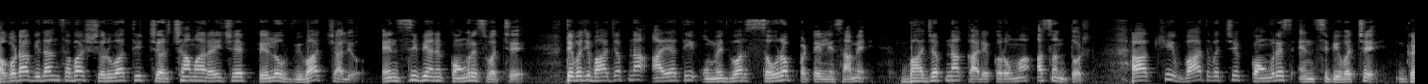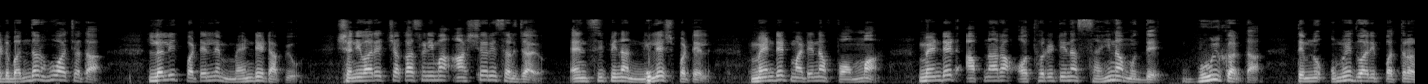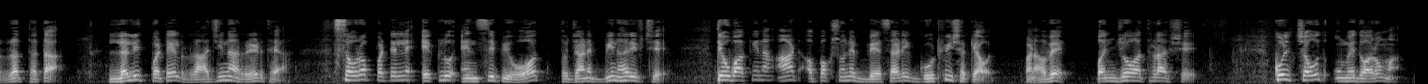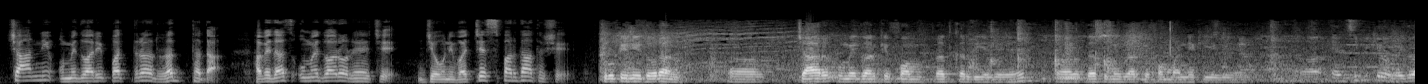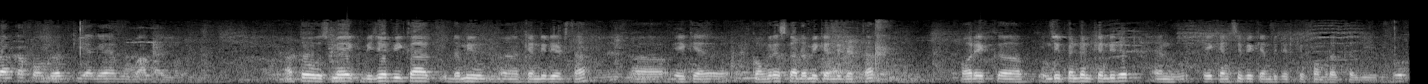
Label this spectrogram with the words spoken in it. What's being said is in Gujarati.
અકોટા વિધાનસભા શરૂઆતથી ચર્ચામાં રહી છે, પેલો વિવાદ ચાલ્યો, એનસીપી અને કોંગ્રેસ વચ્ચે. તે પછી ભાજપના આયાતી ઉમેદવાર સૌરભ પટેલની સામે ભાજપના કાર્યકરોમાં અસંતોષ. આખી વાત વચ્ચે કોંગ્રેસ, એનસીપી વચ્ચે ગઠબંધન હોવા છતાં લલિત પટેલને મેન્ડેટ આપ્યું. શનિવારે ચકાસણીમાં આશ્ચર્ય સર્જાયો. એનસીપીના નિલેશ પટેલ મેન્ડેટ માટેના ફોર્મમાં મેન્ડેટ આપનારા ઓથોરિટીના સહીના મુદ્દે ભૂલ કરતા તેમનું ઉમેદવારી પત્ર રદ થતા લલિત પટેલ રાજીના રેડ થયા સૌરભ પટેલને એકલું એનસીપી હોત તો જાણે બિનહરીફ છે તેઓ બાકીના આઠ અપક્ષોને બેસાડી ગોઠવી શક્યા હોત પણ હવે પંજો અથડાશે કુલ ચૌદ ઉમેદવારોમાં ચારની ઉમેદવારી પત્ર રદ થતા હવે દસ ઉમેદવારો રહે છે જેઓની વચ્ચે સ્પર્ધા થશે त्रुटि दौरान अ, चार उम्मीदवार के फॉर्म रद्द कर दिए गए हैं और दस उम्मीदवार के फॉर्म मान्य किए गए हैं एनसीपी के उम्मीदवार का फॉर्म रद्द किया गया है वो बात आई है हाँ, तो उसमें एक बीजेपी का डमी कैंडिडेट था। एक कांग्रेस का डमी कैंडिडेट था और एक इंडिपेंडेंट कैंडिडेट एंड एक एनसीपी कैंडिडेट के फॉर्म रद्द कर दिए।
